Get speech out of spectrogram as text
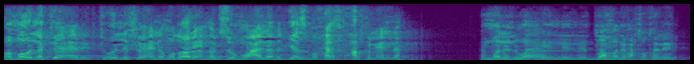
وما أقول لك اعرف تقول لي فعل مضارع مجزوم وعلامة جزم وحرف حرف العلة. أمال. الضمة دي محطوطة ليه؟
